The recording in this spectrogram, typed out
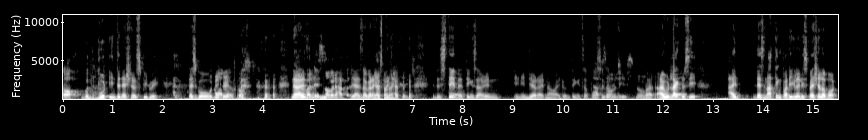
Oh, but Buddh International Speedway. Let's go. Would be Oh, great, no. of course. no, Yeah, it's, but it's not gonna happen. Yeah, it's not gonna Yeah, it's happen. not gonna happen. the state Yeah. that things are in in India right now, I don't think it's a Absolutely. possibility. jeez, no. But I would like to see. I there's nothing particularly special about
